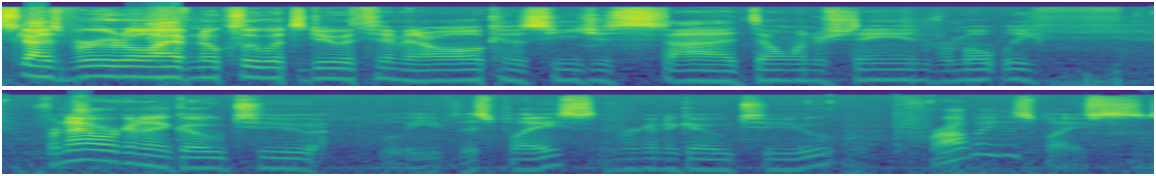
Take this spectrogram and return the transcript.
This guy's brutal. I have no clue what to do with him at all because he just uh, don't understand remotely. For now, we're to go to leave this place and we're to go to probably this place.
